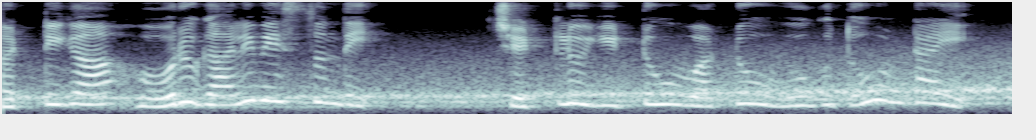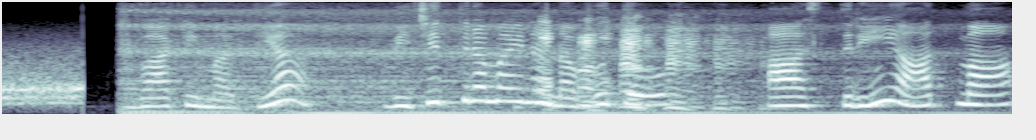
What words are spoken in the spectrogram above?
గట్టిగా హోరుగాలి వీస్తుంది. చెట్లు ఇటు అటు ఊగుతూ ఉంటాయి. వాటి మధ్య విచిత్రమైన నవ్వుతో ఆ స్త్రీ ఆత్మ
